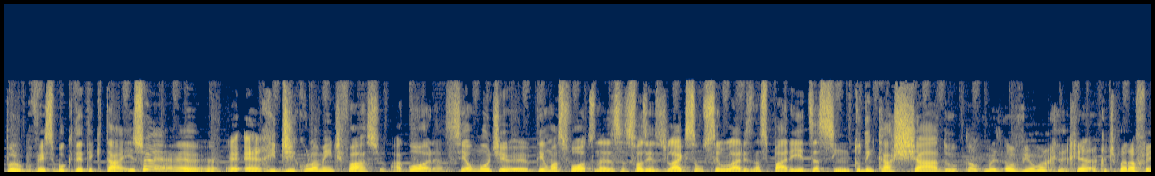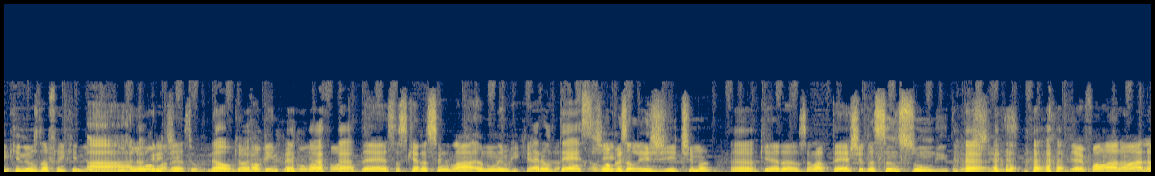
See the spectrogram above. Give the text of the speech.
Pro pro Facebook detectar, isso é, é, é ridiculamente fácil. Agora, se é um monte. eu- Tem umas fotos, né, dessas fazendas de likes, são celulares nas paredes, assim, tudo encaixado. Então, mas eu vi uma que, que, que, tipo, era fake news da fake news. Ah, não uma acredito. Não, Que alguém pegou uma foto dessas que era, sei lá, eu não lembro o que, que era. Era um teste. Alguma coisa legítima, Ah. que era, sei lá, teste da Samsung. e aí falaram, olha,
